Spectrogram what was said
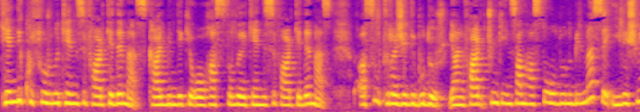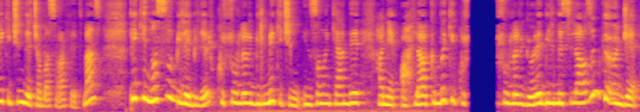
kendi kusurunu kendisi fark edemez. Kalbindeki o hastalığı kendisi fark edemez. Asıl trajedi budur. Yani fark, çünkü insan hasta olduğunu bilmezse iyileşmek için de çaba sarf etmez. Peki nasıl bilebilir? Kusurları bilmek için insanın kendi hani ahlakındaki kusurları görebilmesi lazım ki önce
